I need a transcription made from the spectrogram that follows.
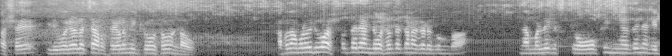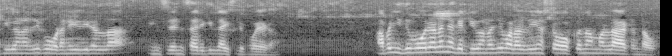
പക്ഷേ ഇതുപോലെയുള്ള ചർച്ചകൾ മിക്ക ദിവസവും ഉണ്ടാവും. അപ്പോൾ നമ്മൾ ഒരു വർഷത്തെ രണ്ട് വർഷത്തെ കണക്കെടുക്കുമ്പോൾ നമ്മൾ സ്റ്റോക്ക് ഇങ്ങനത്തെ നെഗറ്റീവ് എനർജി കൂടുന്ന രീതിയിലുള്ള ഇൻസിഡൻസ് ആയിരിക്കും ലൈഫിൽ പോയേക്കാം അപ്പോൾ ഇതുപോലെയുള്ള നെഗറ്റീവ് എനർജി വളരെയധികം സ്റ്റോക്ക് നമ്മളിലായിട്ടുണ്ടാവും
